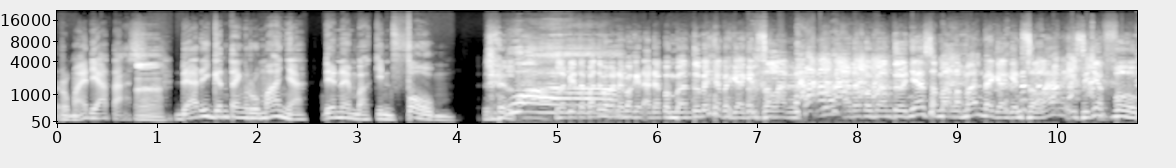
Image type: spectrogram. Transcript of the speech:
rumahnya di atas. Ah. Dari genteng rumahnya dia nembakin foam. Wah. Lebih tepatnya bukan nembakin ada pembantunya yang megangin selang. ada pembantunya semalaman megangin selang isinya foam.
